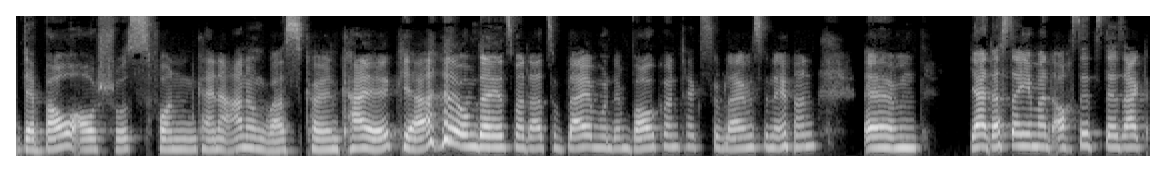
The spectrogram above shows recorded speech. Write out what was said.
der Bauausschuss von, keine Ahnung was, Köln-Kalk, ja, um da jetzt mal da zu bleiben und im Baukontext zu bleiben, Suleiman, ähm, ja, dass da jemand auch sitzt, der sagt,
